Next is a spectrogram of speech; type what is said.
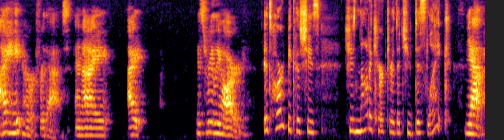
I hate her for that. And I I it's really hard. It's hard because she's she's not a character that you dislike. Yeah.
